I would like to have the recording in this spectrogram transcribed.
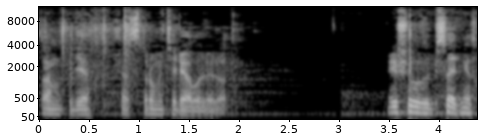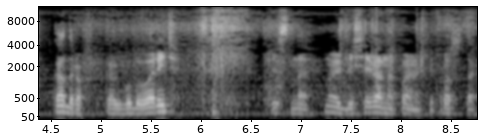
там, где сейчас стройматериалы лежат. Решил записать несколько кадров, как буду варить. Честно, ну и для себя на памяти, просто так.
